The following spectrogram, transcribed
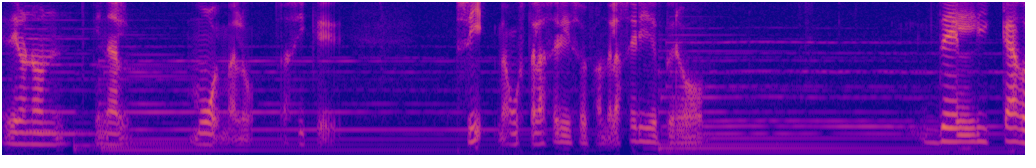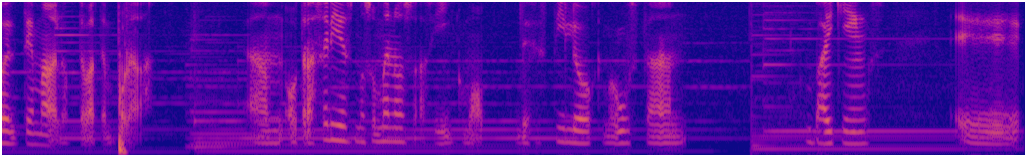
Le dieron un final muy malo, así que sí, me gusta la serie, soy fan de la serie, pero delicado el tema de la octava temporada. otras series más o menos así como de ese estilo que me gustan. Vikings. Eh,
